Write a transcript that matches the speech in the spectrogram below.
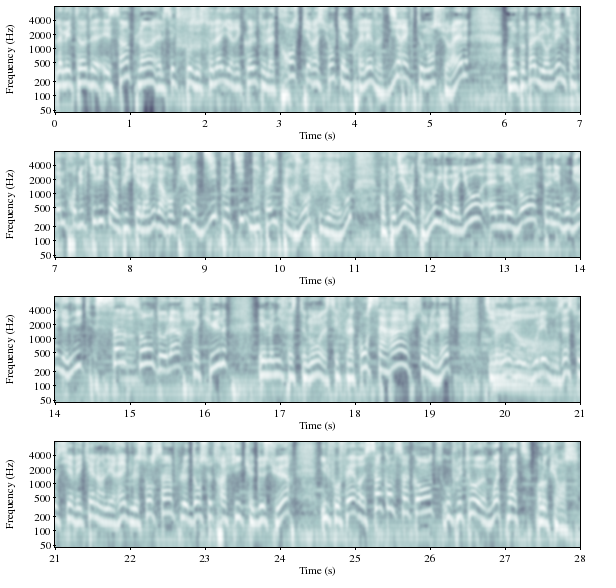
La méthode est simple, hein, elle s'expose au soleil et récolte la transpiration qu'elle prélève directement sur elle. On ne peut pas lui enlever une certaine productivité, hein, puisqu'elle arrive à remplir 10 petites bouteilles par jour, figurez-vous. On peut dire hein, qu'elle mouille le maillot, elle les vend, tenez-vous bien Yannick, 500 dollars chacune. Et manifestement, euh, ces flacons s'arrachent sur le net. Si Mais jamais vous voulez vous associer avec elle, les règles sont simples dans ce trafic de sueur. Il faut faire 50-50 ou plutôt euh, moite-moite en l'occurrence.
